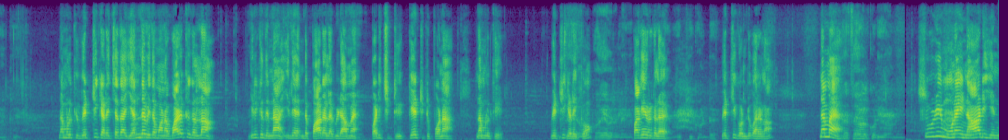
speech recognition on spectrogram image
வெற்றி நம்மளுக்கு வெற்றி கிடைச்சதா? எந்த விதமான வழக்குகள்லாம் இருக்குதுன்னா இதை இந்த பாடலை விடாமல் படிச்சுட்டு கேட்டுட்டு போனால் நம்மளுக்கு வெற்றி கிடைக்கும். பகைவர்களை வெற்றி கொண்டு வரலாம். நம்ம கொடியோனை சுழிமுனை நாடியின்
